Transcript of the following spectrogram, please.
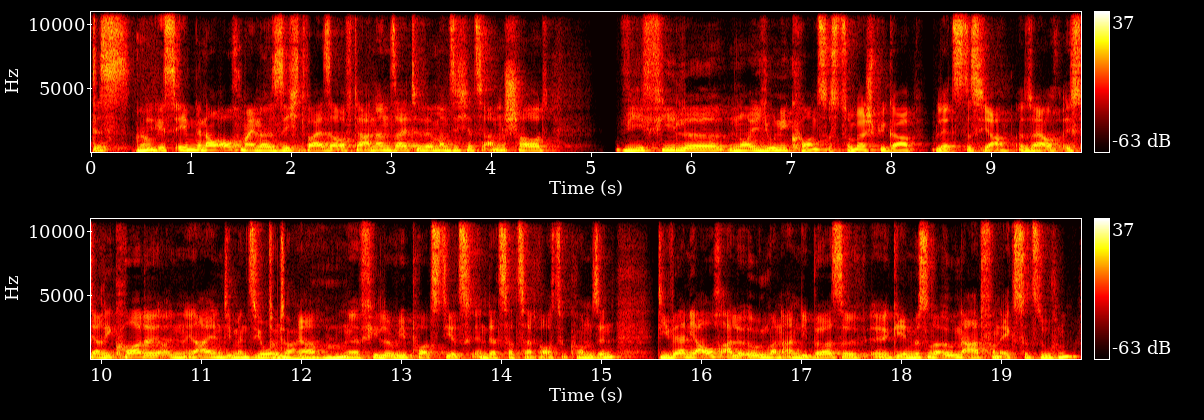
das ja? ist eben genau auch meine Sichtweise. Auf der anderen Seite, wenn man sich jetzt anschaut, wie viele neue Unicorns es zum Beispiel gab letztes Jahr. Also ja auch, ist ja Rekorde in, in allen Dimensionen. Total, ja. Mhm. Ne, viele Reports, die jetzt in letzter Zeit rausgekommen sind, die werden ja auch alle irgendwann an die Börse äh, gehen müssen oder irgendeine Art von Exit suchen.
